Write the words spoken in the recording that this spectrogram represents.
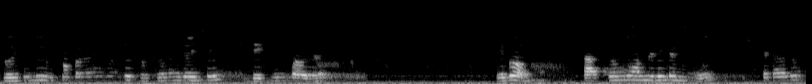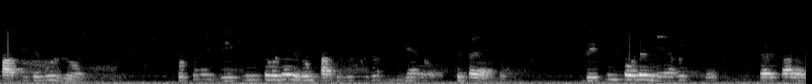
প্রয়োজনীয় উপকরণের মধ্যে প্রথমেই রয়েছে, বেকিং পাউডার এবং তার সঙ্গে আমরা যেটা নিব, সেটা হলো পাতি লেবুর রস। প্রথমে বেকিং পাউডার এবং পাতি লেবুর রস সেটাই আছে বেকিং পাউডার নেওয়া হচ্ছে তার কারণ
